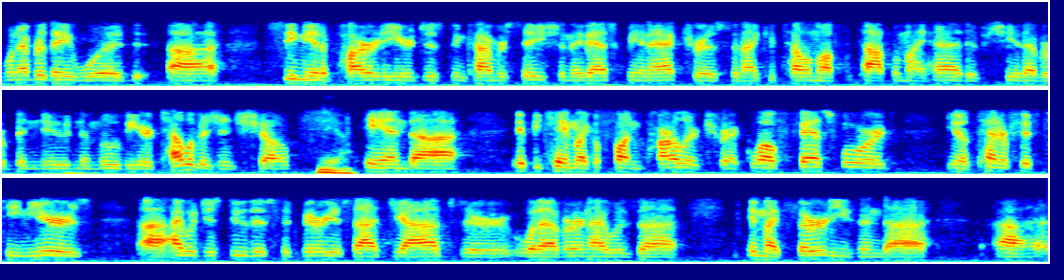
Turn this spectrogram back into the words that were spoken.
whenever they would uh, see me at a party or just in conversation, they'd ask me an actress, and I could tell them off the top of my head if she had ever been nude in a movie or television show. Yeah. And uh, it became like a fun parlor trick. Well, fast forward, you know, 10 or 15 years, uh, I would just do this at various odd jobs or whatever, and I was uh, in my 30s, and uh, uh,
